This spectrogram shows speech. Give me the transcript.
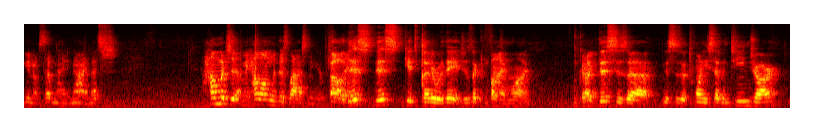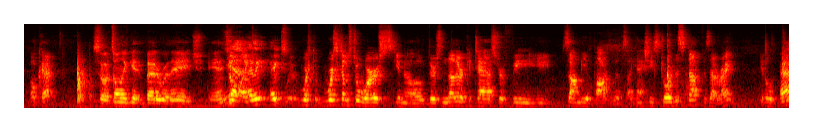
you know, seven ninety nine. That's how much? I mean, how long would this last me here? Oh, this this gets better with age. It's like a fine wine. Okay. Like this is a this is a 2017 jar, Okay. so it's only getting better with age. And So yeah, like, I mean, ex- worst, worst comes to worst, you know, there's another catastrophe, zombie apocalypse. I can actually store this stuff. Is that right? It'll keep for a while?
